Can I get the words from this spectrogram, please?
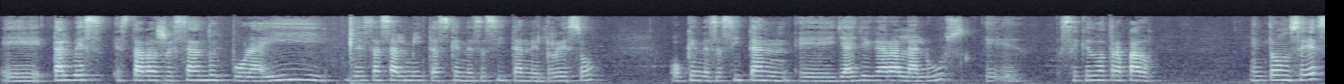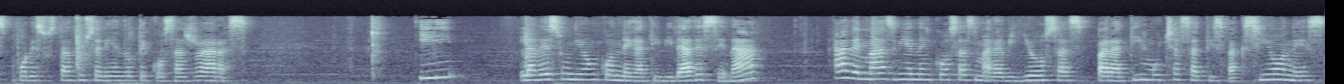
Eh, tal vez estabas rezando y por ahí de esas almitas que necesitan el rezo, o que necesitan eh, ya llegar a la luz, eh, se quedó atrapado. Entonces, por eso están sucediéndote cosas raras. Y la desunión con negatividades se da. Además vienen cosas maravillosas, para ti muchas satisfacciones,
